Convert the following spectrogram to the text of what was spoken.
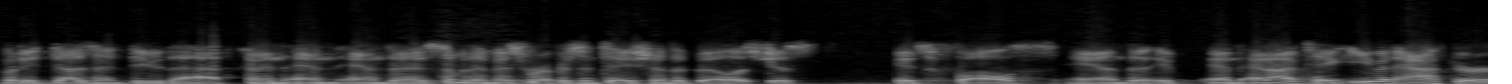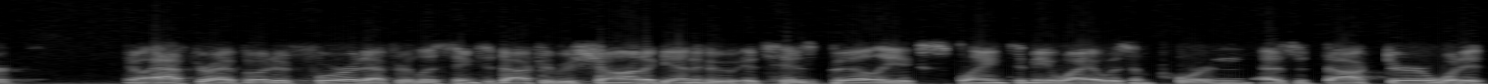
But it doesn't do that, and and and the, some of the misrepresentation of the bill is just it's false. And the, and and I've taken even after you know after I voted for it, after listening to Dr. Bucshon again, who it's his bill, he explained to me why it was important as a doctor, what it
